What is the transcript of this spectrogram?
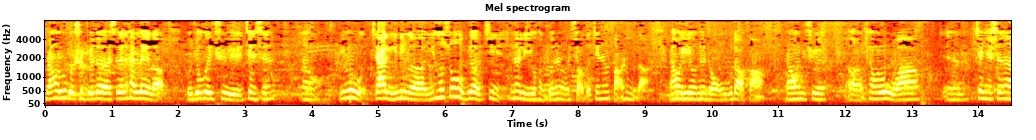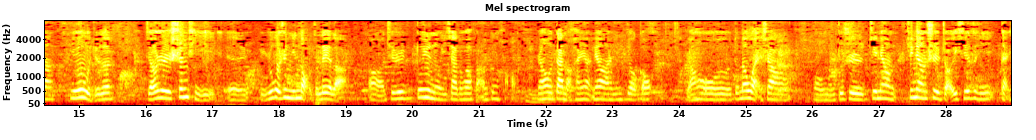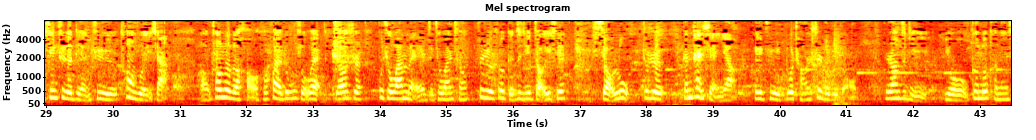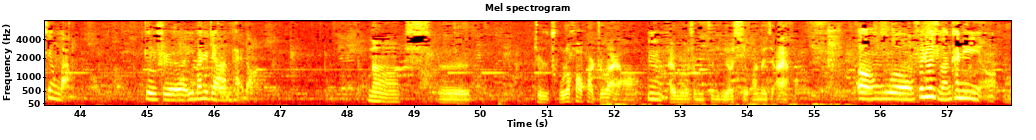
然后如果是觉得实在太累了，我就会去健身，嗯。因为我家离那个银河 SOHO 比较近，那里有很多那种小的健身房什么的，然后也有那种舞蹈房，然后就去呃跳会儿舞啊，嗯健健身啊。因为我觉得，只要是身体呃，如果是你脑子累了啊，其实多运动一下的话反而更好，然后大脑含氧量啊什么比较高。然后等到晚上，嗯，就是尽量尽量是找一些自己感兴趣的点去创作一下。呃，创作的好和坏都无所谓，只要是不求完美，只求完成。这就是说，给自己找一些小路，就是跟探险一样，可以去多尝试的这种，就让自己有更多可能性吧。就是一般是这样安排的。那，呃，就是除了画画之外啊，嗯，还有没有什么自己比较喜欢的一些爱好？嗯，我非常喜欢看电影。嗯。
